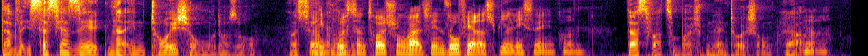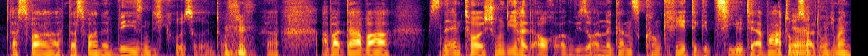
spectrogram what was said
da ist das ja seltener Enttäuschung oder so. Weißt du? Die größte Enttäuschung war, als wir in Sofia das Spiel nicht sehen konnten. Das war zum Beispiel eine Enttäuschung, ja. Ja. Das war, das war eine wesentlich größere Enttäuschung, ja. Aber da war es eine Enttäuschung, die halt auch irgendwie so an eine ganz konkrete, gezielte Erwartungshaltung. Ich meine,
